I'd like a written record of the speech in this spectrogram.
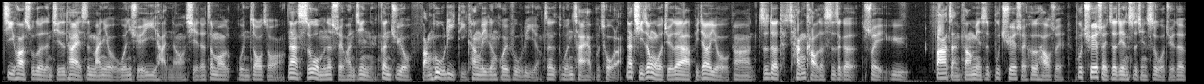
计划书的人？其实他也是蛮有文学意涵的哦，写的这么文绉绉啊，那使我们的水环境更具有防护力、抵抗力跟恢复力啊，这文采还不错啦。那其中我觉得啊，比较有啊、值得参考的是这个水域。发展方面是不缺水，喝好水，不缺水这件事情是我觉得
